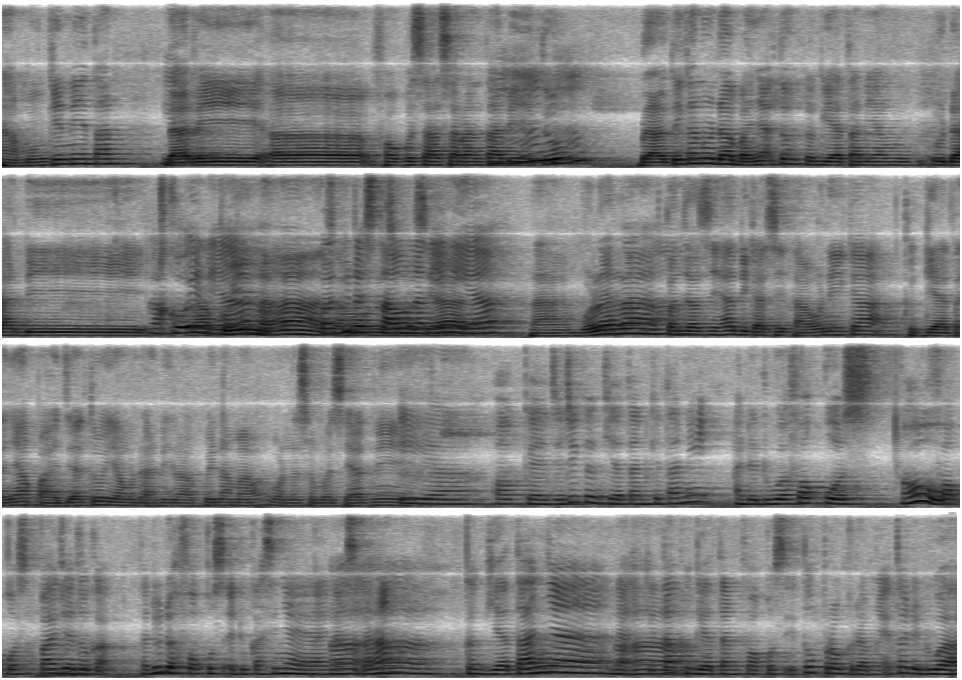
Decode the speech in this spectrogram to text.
Nah mungkin nih Tan Iya. dari eh, fokus sasaran tadi itu berarti kan udah banyak tuh kegiatan yang udah di Lakuin ya. nah, Apalagi sama udah setahunan Sehat. ini ya. Nah bolehlah konco sehat dikasih tahu nih kak kegiatannya apa aja tuh yang udah dilakuin sama Wonosobo Sehat nih. Iya. Oke, jadi kegiatan kita nih ada dua fokus. Oh, fokus apa aja tuh kak? Tadi udah fokus edukasinya ya. Nah, Ah, sekarang ah. kegiatannya. Nah, Ah, kita ah. kegiatan fokus itu programnya itu ada dua,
